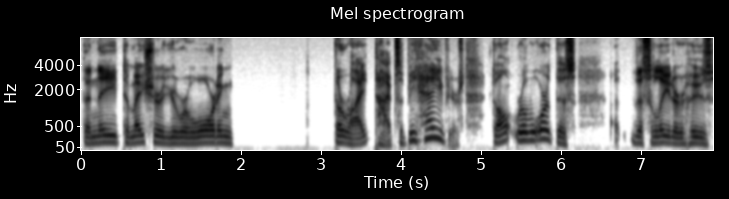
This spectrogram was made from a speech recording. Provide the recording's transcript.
the need to make sure you're rewarding the right types of behaviors. Don't reward this uh, this leader who's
